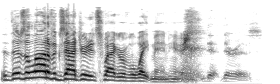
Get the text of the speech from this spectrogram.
There's a lot of exaggerated swagger of a white man here. There- is.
